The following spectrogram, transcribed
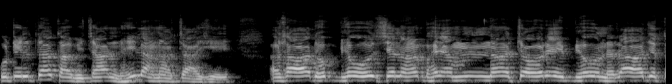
कुटिलता का विचार नहीं लाना चाहिए। असाधुभ्यो से न भयम न चौरेभ्यो न राजत।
